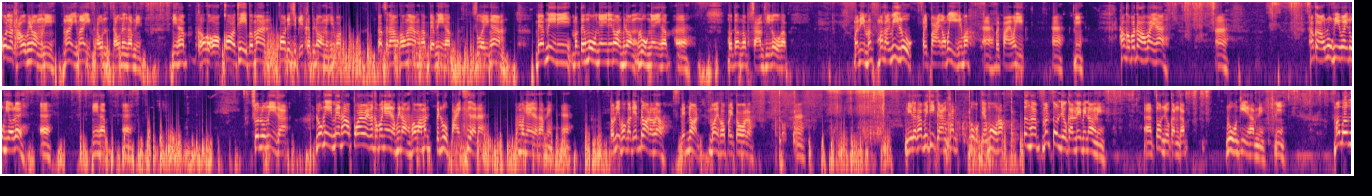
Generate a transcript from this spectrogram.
คนละเท้าพี่น้องนี่ไมาอีกมาอีกเท้าเท้าหนึ่งครับนี่ นี่ครับ เขาก็ออกข้อที่ประมาณข้อที่สิบเอ็ดครับพี่น้องนี่เห็นปะ ลักษณะของเขางามครับ แบบนี้ครับ สวยงาม แบบนี้นี่บักแตงโมใหญ่แน่นอนพี่น้องลูกใหญ่ครับอ่าหมดต้องกับสามทีโลครับมันนี่มันมันก็มีลูกไปปลายออกมาอีกเห็นปะอ่าไปปลายมาอีก อ่านี่เขาก็ไม่ต้องเอาไว้นะอ่าเขาก็เอาลูกนี้ไว้ลูกเดียวเลยอ่านี่ครับอ่าส่วนลูกนี่ก็ลูกนี่แม่นเท่าปล่อยไว้มันก็บ่ใหญ่หรอกพี่น้องเพราะว่ามันเป็นลูกปลายเครือนะ มันบ่ใหญ่หรอครับนี่อ่าตอนนี้ผมก็เด็ดยอดแล้วเด็ดยอดบ่อยเขาไปต่อแล้วอ่านี่แหละครับวิธีการคัดลูกบักแตงโมเนาะเบิ่งครับ มันต้นเดียวกันได้พี่น้องนี่ อ่า ต้นเดียวกันครับ ลูกเมื่อกี้นะครับนี่ นี่ มาเบิ่ง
